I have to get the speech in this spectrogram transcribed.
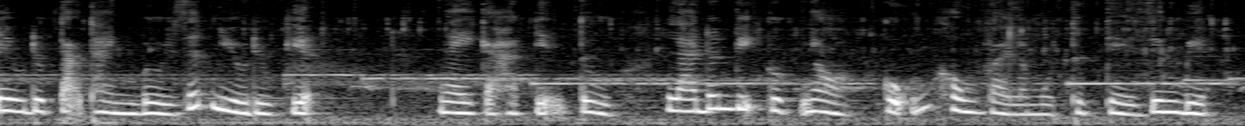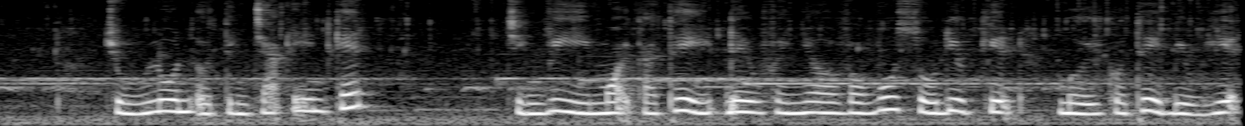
đều được tạo thành bởi rất nhiều điều kiện. Ngay cả hạt điện tử là đơn vị cực nhỏ cũng không phải là một thực thể riêng biệt. Chúng luôn ở tình trạng liên kết. Chính vì mọi cá thể đều phải nhờ vào vô số điều kiện mới có thể biểu hiện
